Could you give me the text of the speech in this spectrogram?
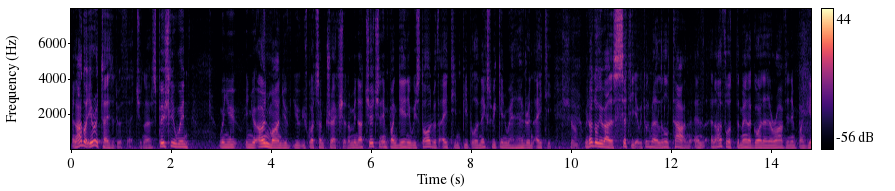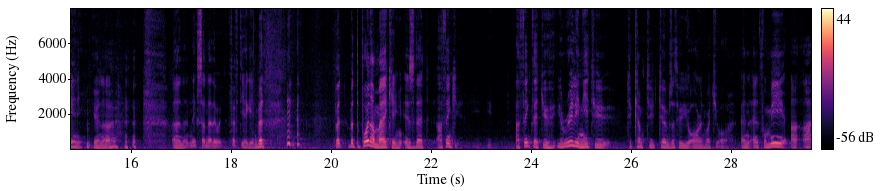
And I got irritated with that, you know, especially when, when you, in your own mind, you've, you've you've got some traction. I mean, our church in Mpangeni, we started with 18 people. The next weekend, we had 180. Sure. We're not talking about a city, we're talking about a little town. And, and I thought the man of God had arrived in Mpangeni, you know. and the next Sunday, there were 50 again. But, but, but the point I'm making is that I think, I think that you, you really need to, to come to terms with who you are and what you are. And, and for me, I, I,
